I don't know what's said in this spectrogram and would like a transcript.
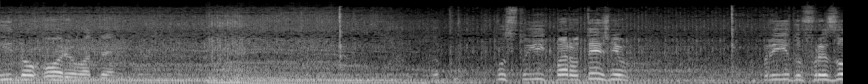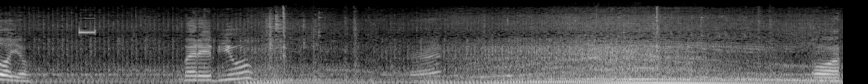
І доорювати. Постоїть пару тижнів, приїду фрезою. Переб'ю. Так. От.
